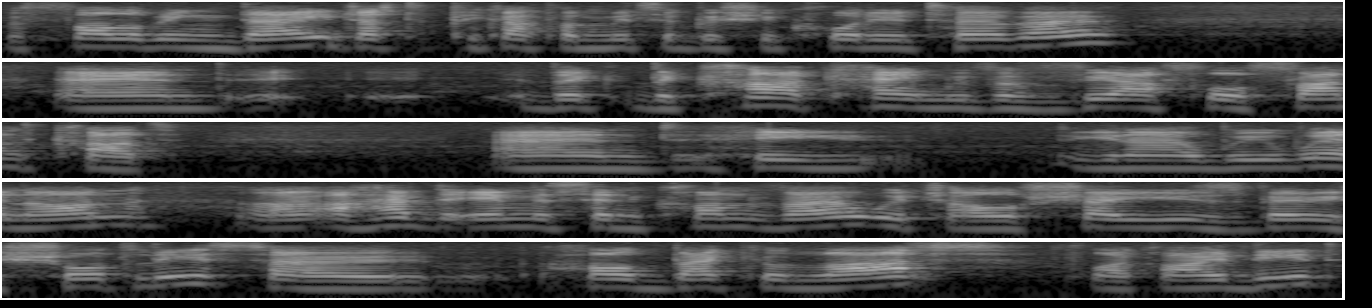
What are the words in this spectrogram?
the following day just to pick up a Mitsubishi Cordia turbo, and it, the the car came with a VR4 front cut, and he you know, we went on. I, I have the MSN convo, which I'll show you very shortly, so hold back your laughs like I did.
